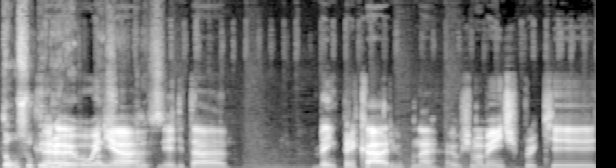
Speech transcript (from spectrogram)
tão superior? Cara, o NA, outras? ele tá bem precário, né, ultimamente, porque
